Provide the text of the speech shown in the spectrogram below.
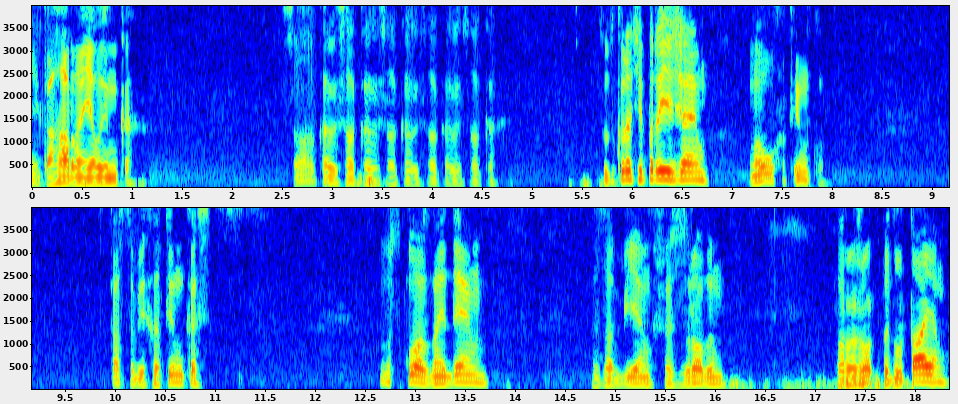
Яка гарна ялинка. Висока, висока, висока, висока, висока. Тут, коротше, переїжджаємо в нову хатинку. Така собі хатинка. Ну, скло знайдемо, заб'ємо, щось зробимо. Порожок підлутаємо.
